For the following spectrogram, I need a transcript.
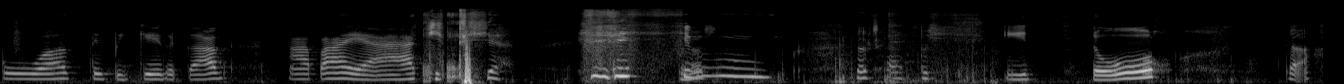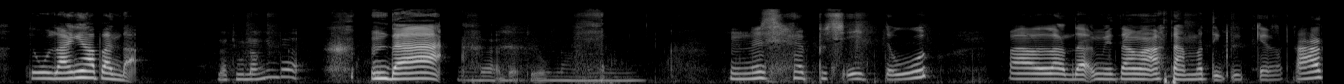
buat dipikirkan apa ya gitu ya Terus? terus habis itu tak diulangi apa enggak Lah diulangin ndak? enggak Ndak, ndak diulangin. Terus habis itu kalau enggak minta maaf sama dipikirkan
